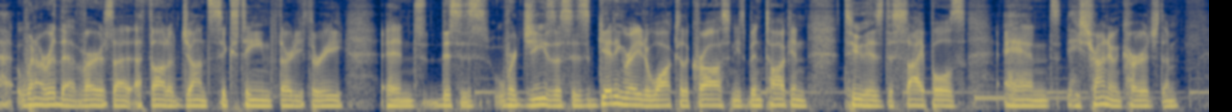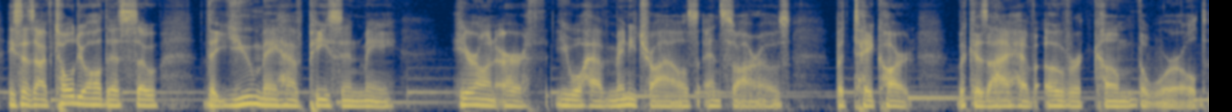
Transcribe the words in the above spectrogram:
Uh, when I read that verse, I, I, thought of John 16, 33. And this is where Jesus is getting ready to walk to the cross. And he's been talking to his disciples and he's trying to encourage them. He says, I've told you all this so that you may have peace in me. Here on earth, you will have many trials and sorrows, but take heart because I have overcome the world.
